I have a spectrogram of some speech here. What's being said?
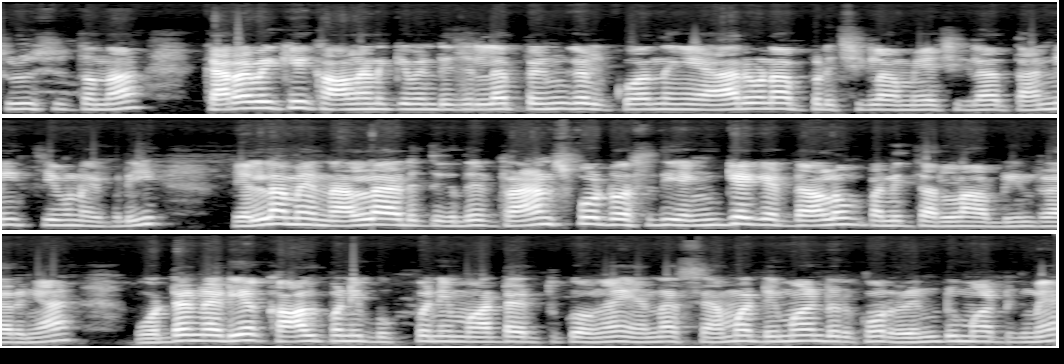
சுழி சுத்தம் தான் கறவைக்கு காலணிக்க வேண்டியதில்லை. பெண்கள் குழந்தைங்க யார் வேணால் பிடிச்சிக்கலாம் முயற்சிக்கலாம். தண்ணி தீவனம் இப்படி எல்லாமே நல்லா எடுத்துக்குது. டிரான்ஸ்போர்ட் வசதி எங்கே கேட்டாலும் பண்ணித்தரலாம் அப்படின்றாருங்க. உடனடியாக கால் பண்ணி புக் பண்ணி மாட்டை எடுத்துக்கோங்க. ஏன்னா செம டிமாண்ட் இருக்கும். ரெண்டு மாட்டுக்குமே.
